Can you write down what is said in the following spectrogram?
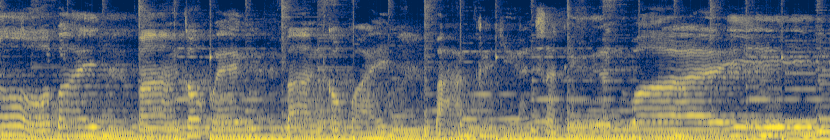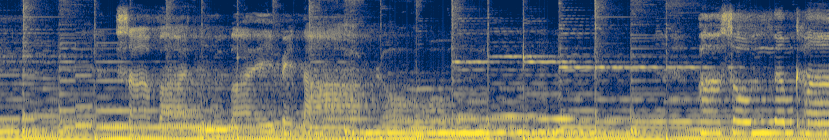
ช่อใบบางก็แกว่งบางก็ไหวบางก็เยือนสะเทือนไหวสะบัดใบไปตามลมผสมน้ำค้าง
